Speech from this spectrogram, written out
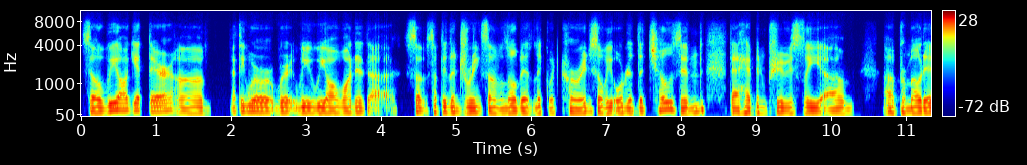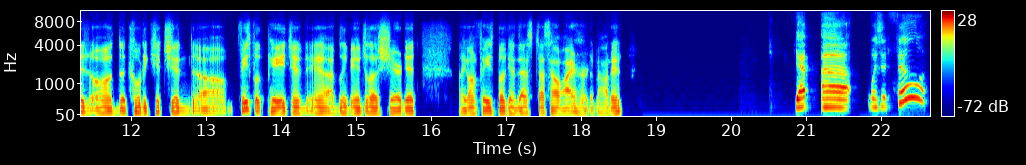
so we all get there. Um, I think we're, we're we we all wanted uh, some something to drink, some a little bit liquid courage. So we ordered the Chozen that had been previously um, uh, promoted on the Kona Kitchen uh, Facebook page, and uh, I believe Angela shared it like on Facebook, and that's that's how I heard about it. Yep. Uh, was it Phil?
